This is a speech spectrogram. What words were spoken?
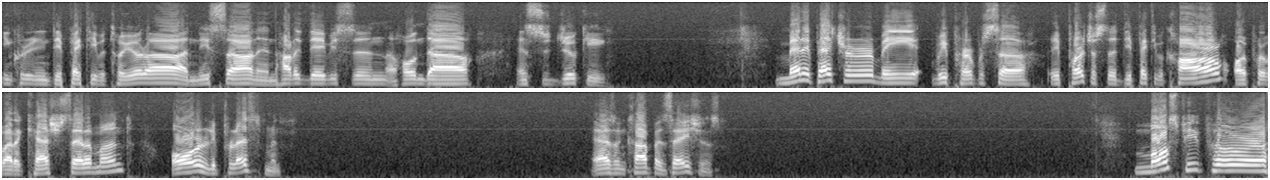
including defective Toyota, and Nissan, and Harley Davidson, Honda, and Suzuki. Manufacturer may repurpose, uh, repurchase the defective car or provide a cash settlement or replacement as in compensations. Most people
